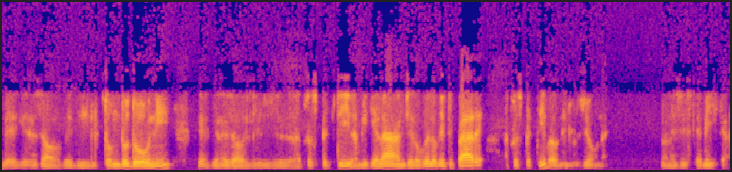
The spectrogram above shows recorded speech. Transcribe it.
eh, so, vedi il Tondodoni, eh, so, il, la prospettiva, Michelangelo, quello che ti pare, la prospettiva è un'illusione, non esiste mica,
